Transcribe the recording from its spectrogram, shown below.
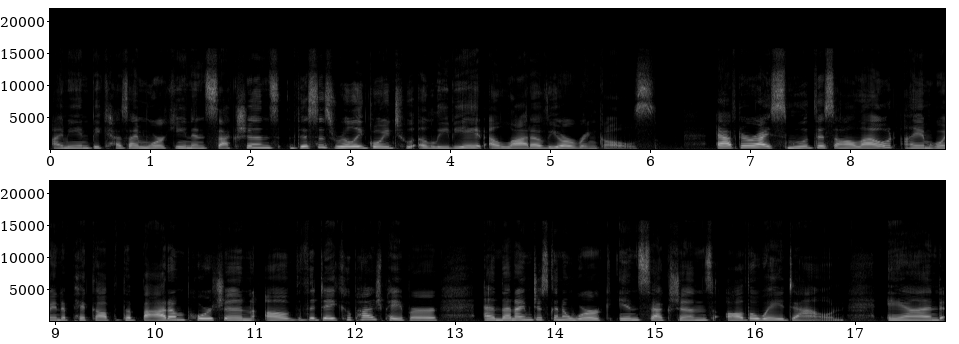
I mean, because I'm working in sections, this is really going to alleviate a lot of your wrinkles. After I smooth this all out, I am going to pick up the bottom portion of the decoupage paper and then I'm just going to work in sections all the way down. And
